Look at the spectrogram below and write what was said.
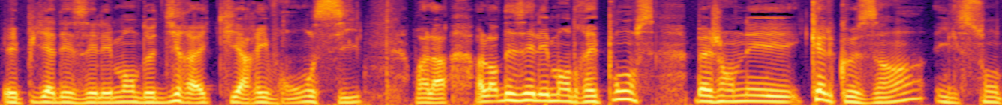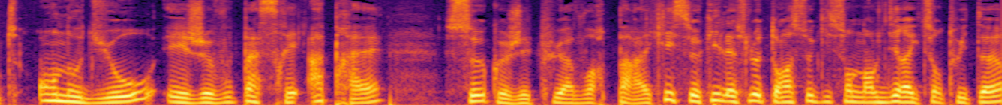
Et puis il y a des éléments de direct qui arriveront aussi. Voilà. Alors des éléments de réponse, ben, j'en ai quelques-uns. Ils sont en audio et je vous passerai après ceux que j'ai pu avoir par écrit, ceux qui laissent le temps à ceux qui sont dans le direct sur Twitter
